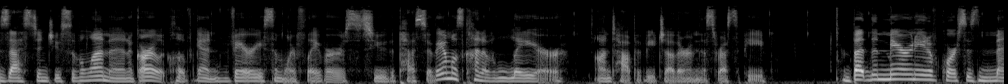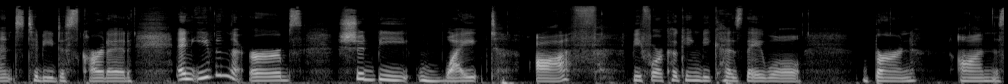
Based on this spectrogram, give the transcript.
zest and juice of a lemon, a garlic clove. Again, very similar flavors to the pesto. They almost kind of layer on top of each other in this recipe. But the marinade, of course, is meant to be discarded, and even the herbs should be wiped off before cooking because they will burn on the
